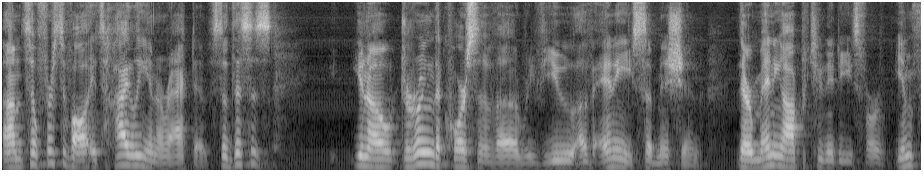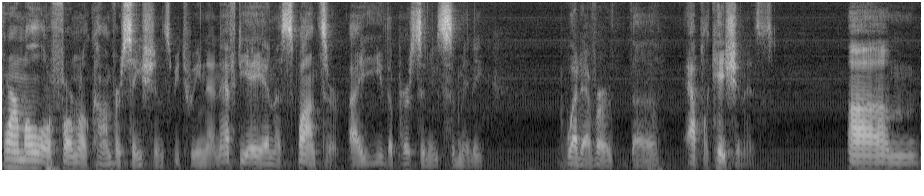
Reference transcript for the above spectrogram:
Um, so first of all, it's highly interactive. So this is, you know, during the course of a review of any submission, there are many opportunities for informal or formal conversations between an FDA and a sponsor, i.e. the person who's submitting whatever the application is. Um,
